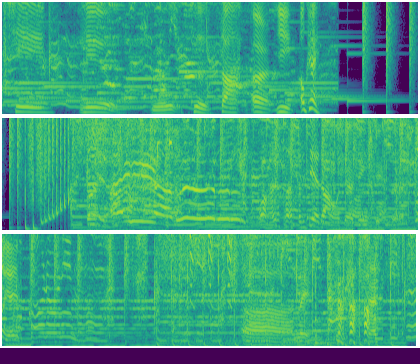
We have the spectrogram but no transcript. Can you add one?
七六五四三二一，OK。哎呀哇，很很很跌宕，我现在心情，对，这也有。呃，累。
